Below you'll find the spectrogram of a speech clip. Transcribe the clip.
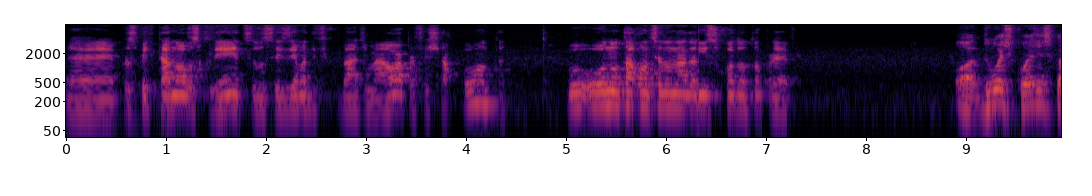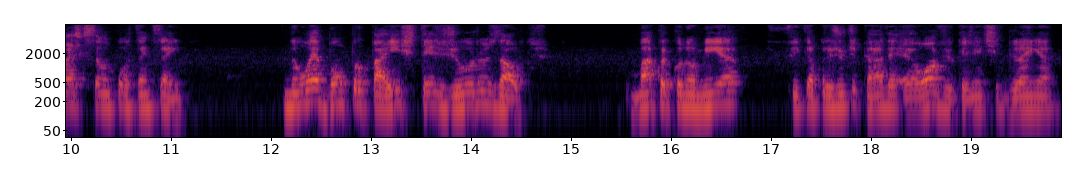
é, prospectar novos clientes, vocês têm uma dificuldade maior para fechar a conta? Ou, ou não está acontecendo nada disso com a Odontoprev? Ó, duas coisas que eu acho que são importantes aí. Não é bom para o país ter juros altos. Macroeconomia fica prejudicada. É óbvio que a gente ganha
